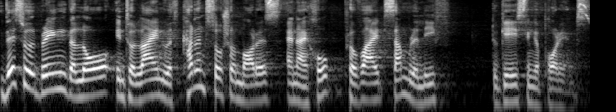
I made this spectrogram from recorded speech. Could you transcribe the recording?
This will bring the law into line with current social mores and I hope provide some relief to gay Singaporeans.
